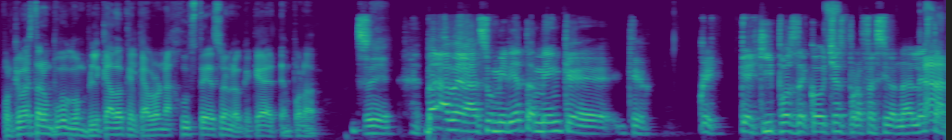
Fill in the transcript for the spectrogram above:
Porque va a estar un poco complicado que el cabrón ajuste eso en lo que queda de temporada. Sí. A ver, asumiría también que, que equipos de coaches profesionales ah,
